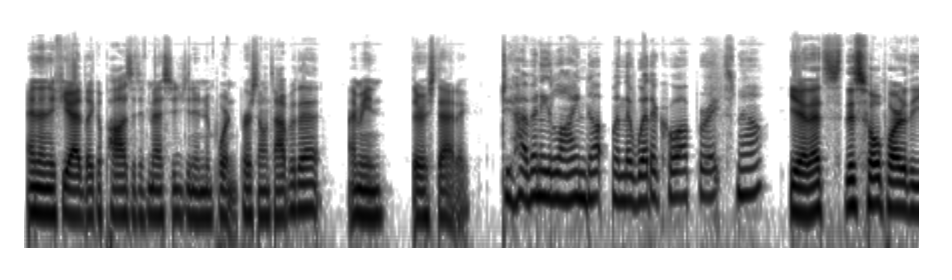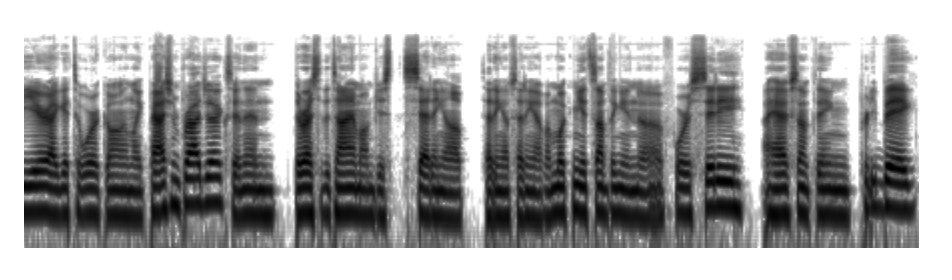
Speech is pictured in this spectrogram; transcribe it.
And then if you add like a positive message and an important person on top of that, I mean, they're ecstatic. Do you have any lined up when the weather cooperates now? Yeah, that's this whole part of the year I get to work on like passion projects, and then the rest of the time I'm just setting up, setting up, setting up. I'm looking at something in uh, Forest City. I have something pretty big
